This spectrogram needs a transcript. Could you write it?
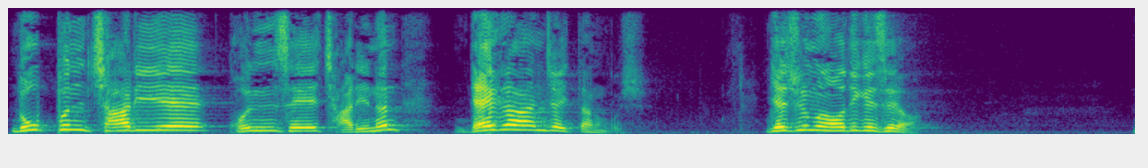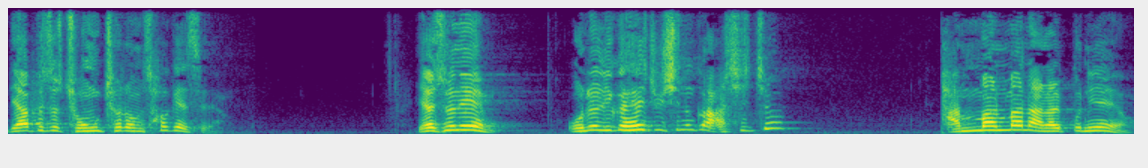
높은 자리의 권세의 자리는 내가 앉아 있다는 것이에요. 예수님은 어디 계세요? 내 앞에서 종처럼 서 계세요. 예수님, 오늘 이거 해주시는 거 아시죠? 반말만 안 할 뿐이에요.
